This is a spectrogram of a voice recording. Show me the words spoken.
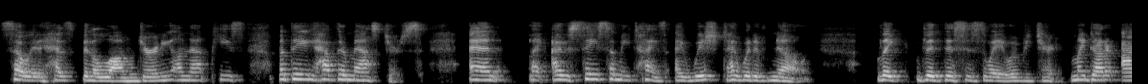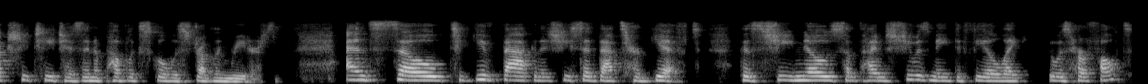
So it has been a long journey on that piece, but they have their masters. And like I say so many times, I wished I would have known like that this is the way it would be turned. My daughter actually teaches in a public school with struggling readers. And so to give back, and she said, that's her gift because she knows sometimes she was made to feel like it was her fault.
